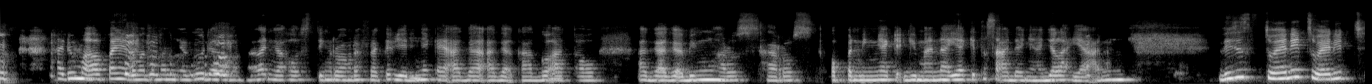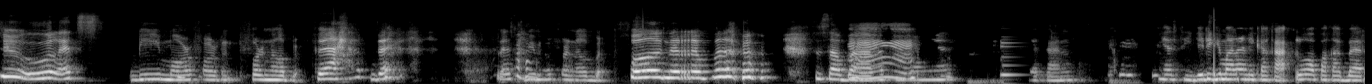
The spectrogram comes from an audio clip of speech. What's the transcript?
Aduh, maafkan ya teman-teman ya, gue udah lama banget nggak hosting ruang reflektif, jadinya kayak agak-agak kagok atau agak-agak bingung harus harus openingnya kayak gimana ya. Kita seadanya aja lah ya. I mean, this is 2022. Let's be more vulnerable. Let's be more vulnerable. Vulnerable. Susah banget hmm. ngomongnya. Ya kan? Ya sih. Jadi gimana nih kakak? Lu apa kabar?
